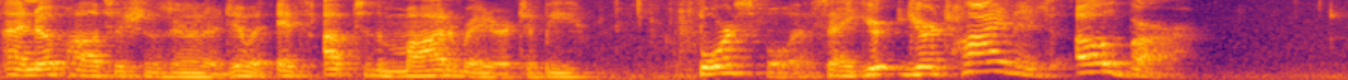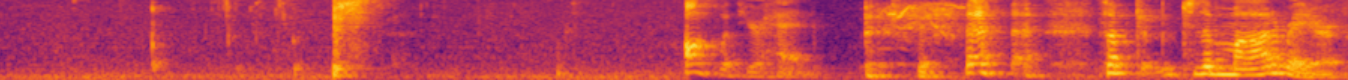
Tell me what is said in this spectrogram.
I know politicians are going to do it. It's up to the moderator to be forceful and say, your, your time is over. Psst. Off with your head. it's up to, to, the moderator.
